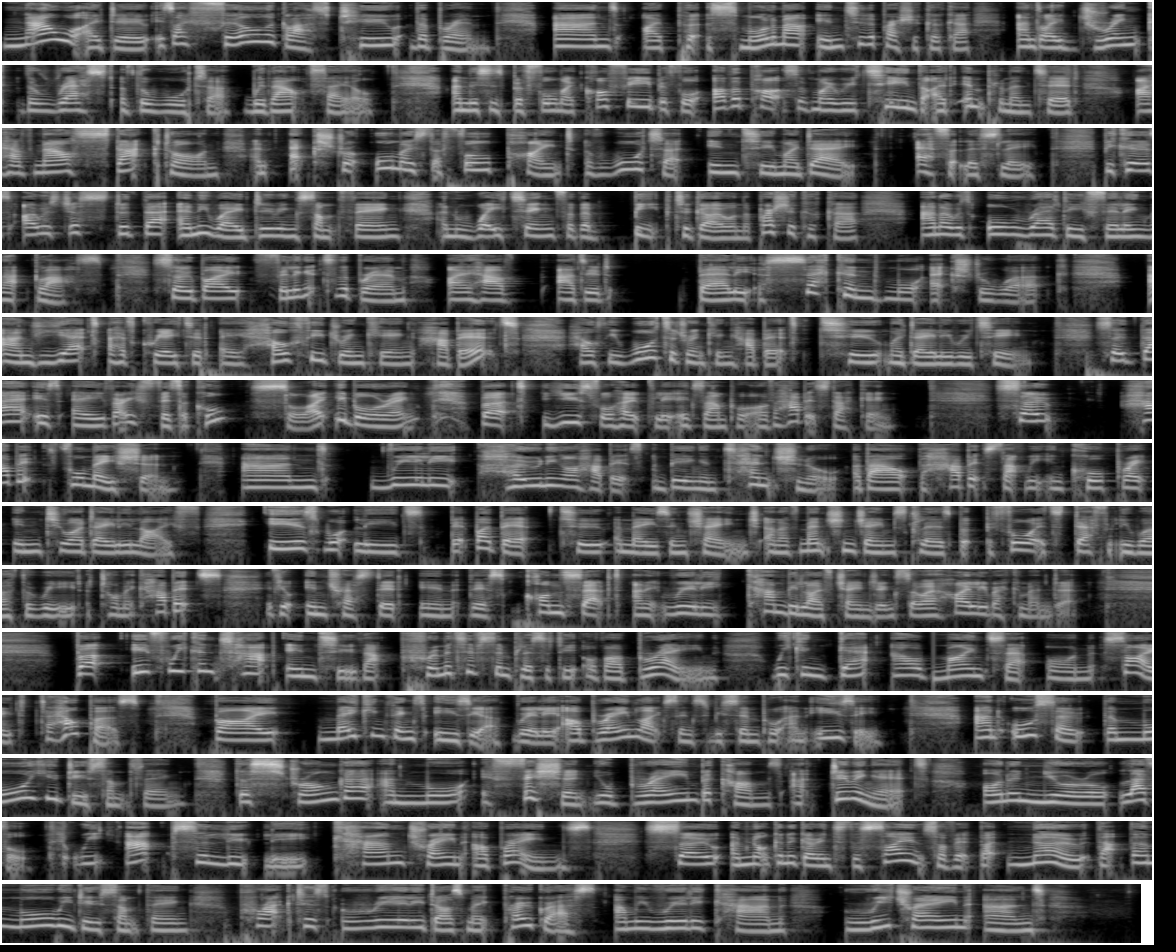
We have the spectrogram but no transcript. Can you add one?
Now, what I do is I fill the glass to the brim and I put a small amount into the pressure cooker and I drink the rest of the water without fail. And this is before my coffee, before other parts of my routine that I'd implemented. I have now stacked on an extra, almost a full pint of water into my day effortlessly because I was just stood there anyway doing something and waiting for the beep to go on the pressure cooker and I was already filling that glass. So by filling it to the brim, I have added barely a second more extra work. And yet, I have created a healthy drinking habit, healthy water drinking habit to my daily routine. So, there is a very physical, slightly boring, but useful, hopefully, example of habit stacking. So, habit formation and really honing our habits and being intentional about the habits that we incorporate into our daily life is what leads bit by bit to amazing change. And I've mentioned James Clear's book before. It's definitely worth a read, Atomic Habits, if you're interested in this concept. And it really can be life changing. So I highly recommend it. But if we can tap into that primitive simplicity of our brain, we can get our mindset on side to help us by making things easier, really. Our brain likes things to be simple and easy. And also, the more you do something, the stronger and more efficient your brain becomes at doing it on a neural level. We absolutely can train our brains. So, I'm not going to go into the science of it, but know that the more we do something, practice really does make progress and we really can retrain and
